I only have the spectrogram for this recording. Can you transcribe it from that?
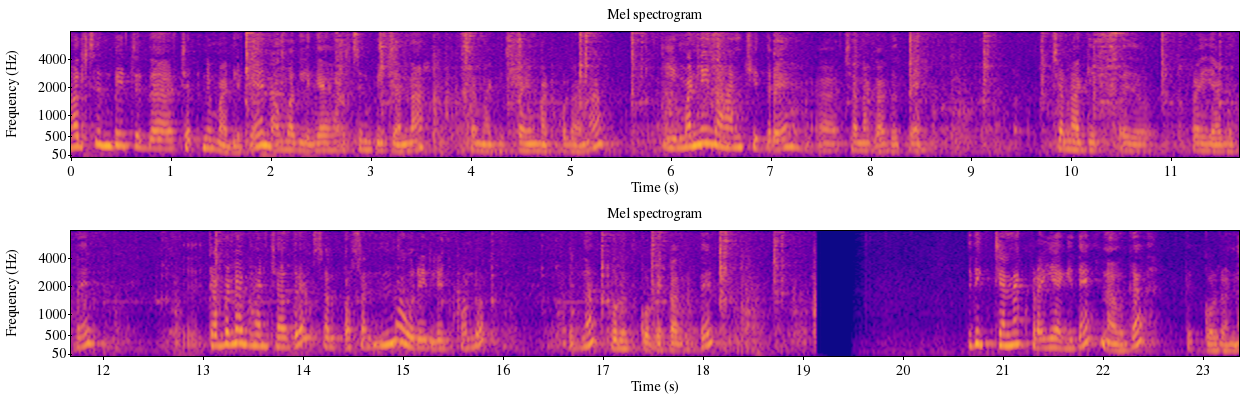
ಹಲಸಿನ ಬೀಜದ ಚಟ್ನಿ ಮಾಡಲಿಕ್ಕೆ ನಾವು ಮೊದಲಿಗೆ ಹಲಸಿನ ಬೀಜನ ಚೆನ್ನಾಗಿ ಫ್ರೈ ಮಾಡ್ಕೊಳ್ಳೋಣ. ಈ ಮಣ್ಣಿನ ಹಂಚಿದ್ರೆ ಚೆನ್ನಾಗಾಗುತ್ತೆ. ಚೆನ್ನಾಗಿ ಫ್ರೈ ಆಗುತ್ತೆ. ಕಬ್ಬಿಣದ ಹಂಚಾದರೆ ಸ್ವಲ್ಪ ಸಣ್ಣ ಉರಿಲಿಟ್ಕೊಂಡು ಇದನ್ನ ಹುರಿದ್ಕೋಬೇಕಾಗುತ್ತೆ. ಇದಕ್ಕೆ ಚೆನ್ನಾಗಿ ಫ್ರೈ ಆಗಿದೆ. ನಾವೀಗ ತೆಕ್ಕೊಳ್ಳೋಣ.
